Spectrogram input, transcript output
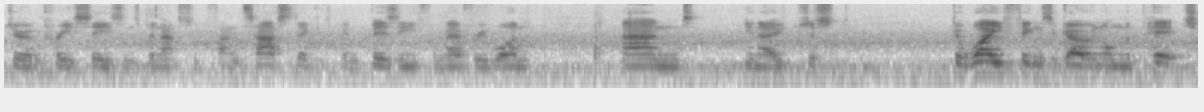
during pre-season has been absolutely fantastic. It's been busy from everyone, and you know just the way things are going on the pitch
